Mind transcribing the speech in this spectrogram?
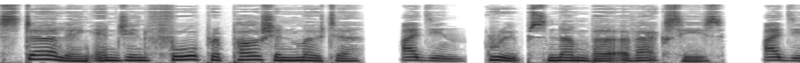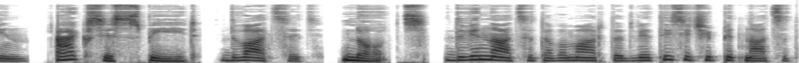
Stirling engine 4 propulsion motor. 1. Groups number of axes. 1. Axis speed. 20. Knots. 12 марта 2015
